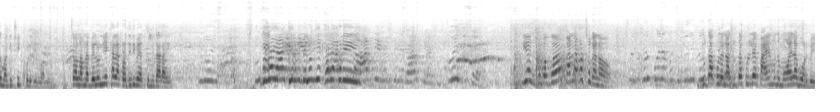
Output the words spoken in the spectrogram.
তোমাকে ঠিক করে দিব আমি। চল আমরা বেলুন নিয়ে খেলা করো। দিদি ভাই তুমি দাঁড়াই। বেলুন দিয়ে খেলা করি। কি হয়েছে সৌভাগ্য? কান্না করছ কেন? জুতা খুলে না জুতা খুললে পায়ের মধ্যে ময়লা ভরবে।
